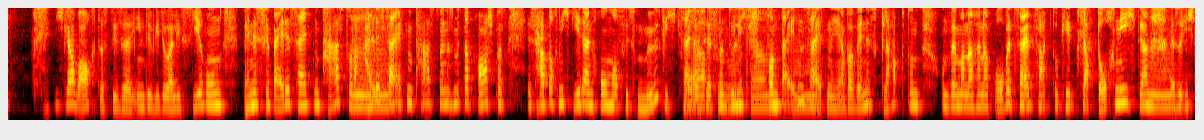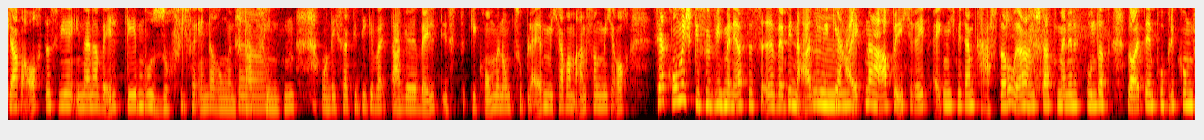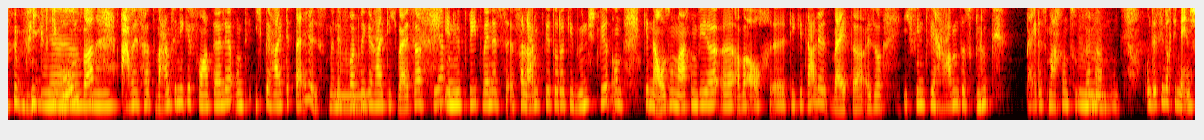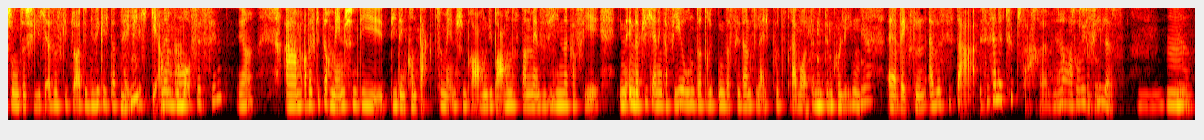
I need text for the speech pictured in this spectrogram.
Ich glaube auch, dass diese Individualisierung, wenn es für beide Seiten passt oder mm. alle Seiten passt, wenn es mit der Branche passt, es hat doch nicht jeder ein Homeoffice-Möglichkeit. Ja, das ist jetzt natürlich ja. von beiden mm. Seiten her. Aber wenn es klappt und, und wenn man nach einer Probezeit sagt, okay, klappt doch nicht, ja. Mm. Also ich glaube auch, dass wir in einer Welt leben, wo so viel Veränderungen ja. stattfinden. Und ich sage, die digitale Welt ist gekommen, um zu bleiben. Ich habe am Anfang mich auch sehr komisch gefühlt, wie ich mein erstes äh, Webinar mhm gehalten habe. Ich rede eigentlich mit einem Kastel, ja, anstatt meine 100 Leute im Publikum, wie ich es ja, gewohnt war. Mhm. Aber es hat wahnsinnige Vorteile und ich behalte beides. Meine mhm. Vorträge halte ich weiter ja. in Hybrid, wenn es verlangt wird oder gewünscht wird. Und genauso machen wir äh, aber auch äh, digitale weiter. Also ich finde, wir haben das Glück, beides machen zu können. Mhm. Und es sind auch die Menschen unterschiedlich. Also es gibt Leute, die wirklich tatsächlich mhm, gerne im Homeoffice sind, ja. Ähm, aber es gibt auch Menschen, die, die den Kontakt zu Menschen brauchen. Die brauchen das dann, wenn sie sich in der Café, in, in der Küche einen Kaffee runterdrücken, dass sie dann vielleicht kurz drei Worte mit dem Kollegen ja. äh, wechseln. Also es ist da, es ist eine Typsache, ja, ja so wie vieles. Mhm. mhm.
